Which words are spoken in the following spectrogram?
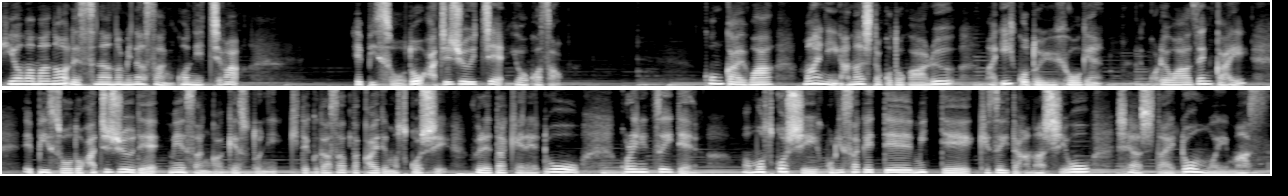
ひよママのレスナーの皆さんこんにちは。エピソード81へようこそ。今回は前に話したことがある、まあ、いい子という表現。これは前回エピソード80でメイさんがゲストに来てくださった回でも少し触れたけれどこれについて、まあ、もう少し掘り下げてみて気づいた話をシェアしたいと思います。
